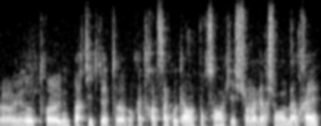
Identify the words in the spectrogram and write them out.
une, autre, une autre partie qui doit être à peu près 35 ou 40% qui est sur la version d'après.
